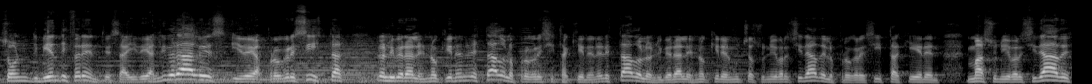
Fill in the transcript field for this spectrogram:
son bien diferentes. Hay ideas liberales, ideas progresistas. Los liberales no quieren el Estado, los progresistas quieren el Estado, los liberales no quieren muchas universidades, los progresistas quieren más universidades,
